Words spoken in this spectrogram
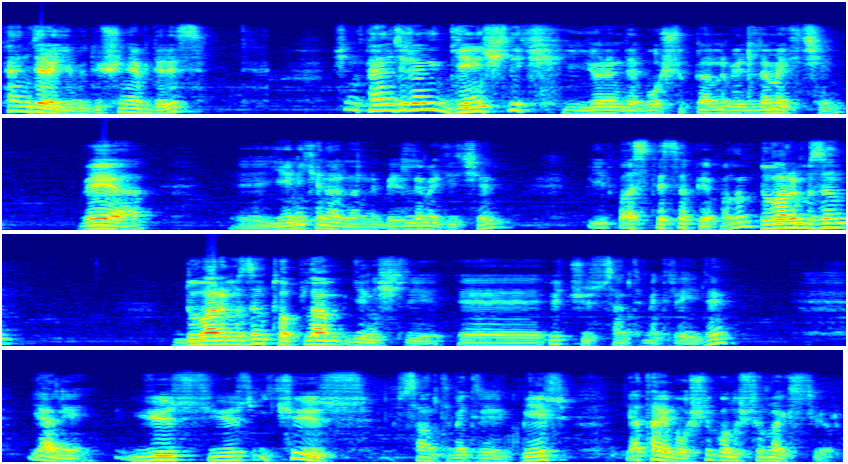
pencere gibi düşünebiliriz. Şimdi pencerenin genişlik yönünde boşluklarını belirlemek için veya e, yeni kenarlarını belirlemek için bir basit hesap yapalım. Duvarımızın duvarımızın toplam genişliği e, 300 santimetre idi. Yani 100, 100, 200 santimetrelik bir yatay boşluk oluşturmak istiyorum.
